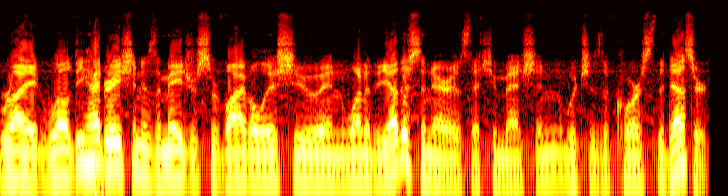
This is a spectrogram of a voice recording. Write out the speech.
Right. Well, dehydration is a major survival issue in one of the other scenarios that you mentioned, which is, of course, the desert.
